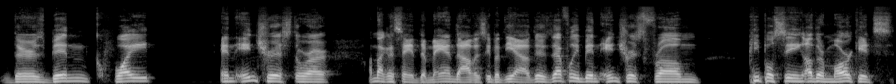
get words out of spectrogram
There's been quite an interest, or I'm not going to say a demand, obviously, but yeah, there's definitely been interest from people seeing other markets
